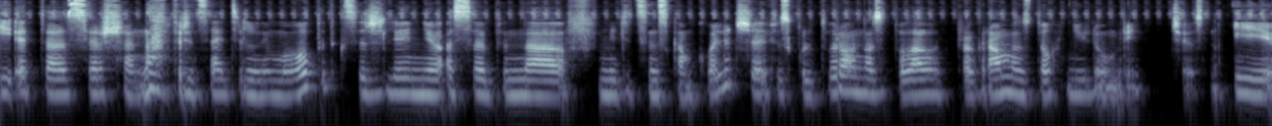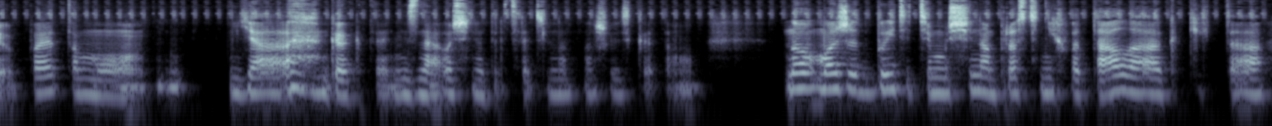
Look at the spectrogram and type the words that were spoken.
И это совершенно отрицательный мой опыт, к сожалению, особенно в медицинском колледже. Физкультура у нас была вот программа «Сдохни или умри», честно. И поэтому я как-то, не знаю, очень отрицательно отношусь к этому. Но, может быть, этим мужчинам просто не хватало каких-то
